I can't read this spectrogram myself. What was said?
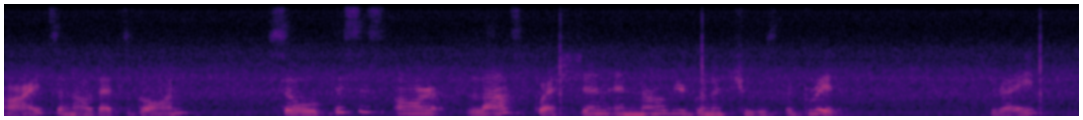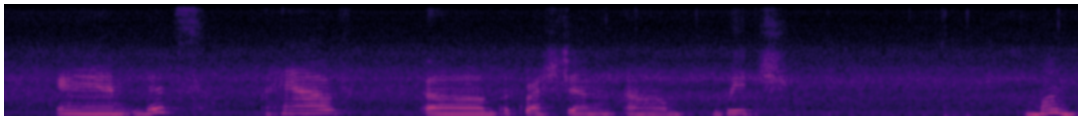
Alright, so now that's gone. So this is our last question and now we're going to choose a grid, right? And let's have um, a question, um, which month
